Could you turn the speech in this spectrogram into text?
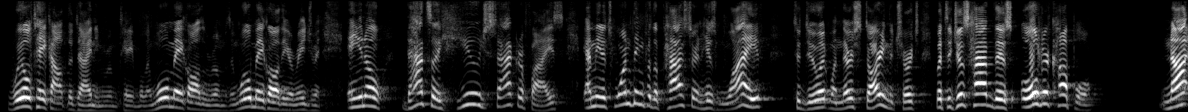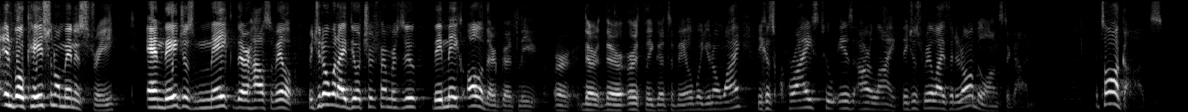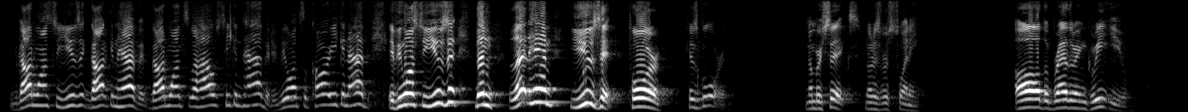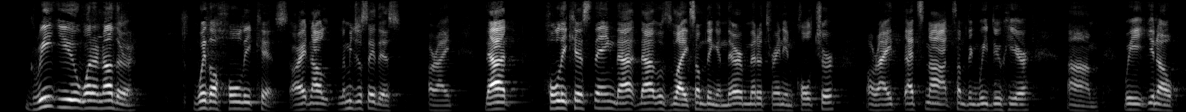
We'll take out the dining room table and we'll make all the rooms and we'll make all the arrangement. And you know, that's a huge sacrifice. I mean, it's one thing for the pastor and his wife to do it when they're starting the church, but to just have this older couple, not in vocational ministry, and they just make their house available. But you know what ideal church members do? They make all of their goodly or their, their earthly goods available. You know why? Because Christ, who is our life, they just realize that it all belongs to God. Amen. It's all God's. If God wants to use it, God can have it. If God wants the house, He can have it. If He wants the car, He can have it. If He wants to use it, then let Him use it for His glory. Number six, notice verse 20. All the brethren greet you. Greet you one another with a holy kiss. All right, now let me just say this. All right, that holy kiss thing, that, that was like something in their Mediterranean culture, all right? That's not something we do here. Um, we, you know,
